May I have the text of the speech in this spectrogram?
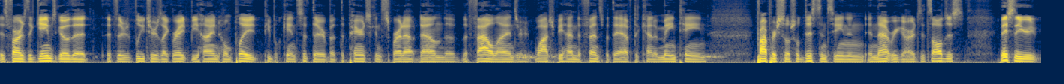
as far as the games go, that if there's bleachers like right behind home plate, people can't sit there, but the parents can spread out down the the foul lines or watch behind the fence, but they have to kind of maintain proper social distancing in, in that regards. It's all just basically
